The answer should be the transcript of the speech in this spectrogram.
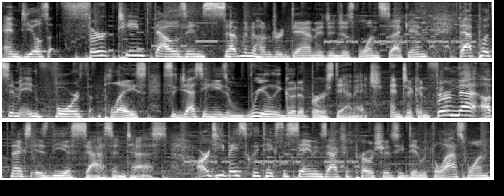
and deals 13,700 damage in just one second. That puts him in fourth place, suggesting he's really good at burst damage. And to confirm that, up next is the assassin test. RT basically takes the same exact approach as he did with the last one,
